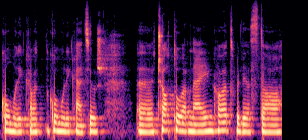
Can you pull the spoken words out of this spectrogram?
kommuniká- kommunikációs csatornáinkat, hogy ezt a,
